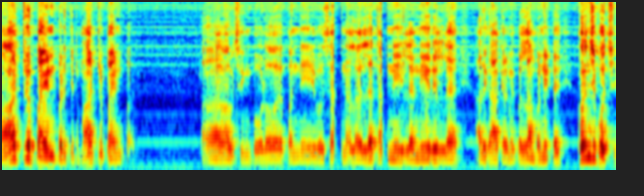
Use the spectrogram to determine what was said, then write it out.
மாற்று பயன்படுத்திட்டு மாற்று பயன்பாடு. ஹவுசிங் போர்டோ பண்ணி விவசாய நிலம் இல்லை தண்ணி இல்லை நீர் இல்லை அதுக்கு ஆக்கிரமிப்பு எல்லாம் பண்ணிட்டு குறைஞ்சு போச்சு.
